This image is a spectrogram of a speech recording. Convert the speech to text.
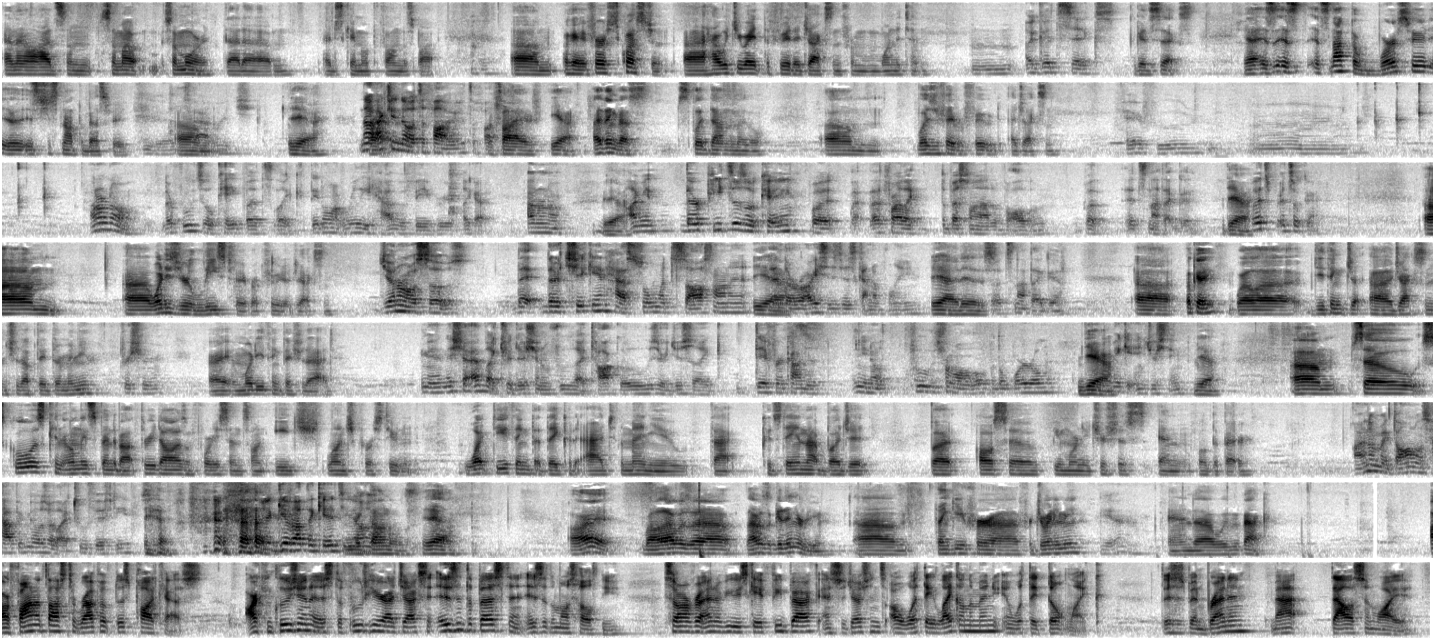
and then I'll add some some uh, some more that um, I just came up with on the spot. Okay. Um, okay. First question. Uh, how would you rate the food at Jackson from one to ten? Mm, a good six. Good six. Yeah, it's it's it's not the worst food. It's just not the best food. Yeah, it's Um, average. Yeah. No, uh, actually, no. It's a five. It's a five. A five. five. Yeah, I think that's split down the middle. Um, what is your favorite food at Jackson? Favorite food. Um, I don't know. Their food's okay, but it's like they don't really have a favorite. Like I, I don't know. Yeah. I mean, their pizza's okay, but that's probably like the best one out of all of them. But it's not that good. Yeah. But it's it's okay. Um, uh, what is your least favorite food at Jackson? General Tso's. That their chicken has so much sauce on it, Yeah. and the rice is just kind of plain, Yeah, it is. so it's not that good Uh, okay. Well, uh, do you think J- uh, Jackson should update their menu? for sure. All right. And what do you think they should add? Man, they should add like traditional food like tacos or just like different kinds of you know foods from all over the world. Yeah. Make it interesting. Yeah. Um, so schools can only spend about three dollars and forty cents on each lunch per student. What do you think that they could add to the menu that could stay in that budget, but also be more nutritious and a little bit better? I know McDonald's Happy Meals are like two fifty. Yeah. Give out the kids, you know. McDonald's, yeah. All right. Well, that was a that was a good interview. Um, thank you for uh, for joining me, Yeah. and uh, we'll be back. Our final thoughts to wrap up this podcast. Our conclusion is the food here at Jackson isn't the best and isn't the most healthy. Some of our interviewees gave feedback and suggestions on what they like on the menu and what they don't like. This has been Brennan, Matt, Dallas, and Wyatt.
